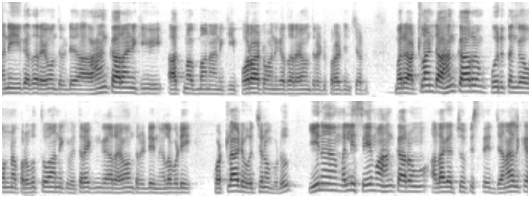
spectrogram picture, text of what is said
అని కదా రేవంత్ రెడ్డి అహంకారానికి ఆత్మాభిమానానికి పోరాటం అని కదా రేవంత్ రెడ్డి పోరాటించాడు మరి అట్లాంటి అహంకారం పూరితంగా ఉన్న ప్రభుత్వానికి వ్యతిరేకంగా రేవంత్ రెడ్డి నిలబడి కొట్లాడి వచ్చినప్పుడు ఈయన మళ్ళీ సేమ్ అహంకారం అలాగే చూపిస్తే జనాలకి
